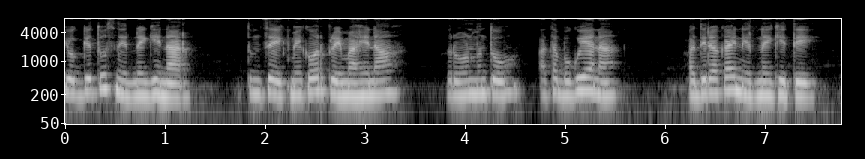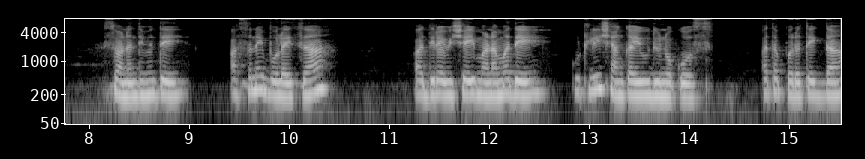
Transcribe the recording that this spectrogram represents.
योग्य तोच निर्णय घेणार. तुमचं एकमेकावर प्रेम आहे ना? रोहन म्हणतो आता बघूया ना. आदिरा काय निर्णय घेते? स्वानंदी म्हणते असं नाही बोलायचं आदिराविषयी मनामध्ये कुठलीही शंका येऊ देऊ नकोस. आता परत एकदा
